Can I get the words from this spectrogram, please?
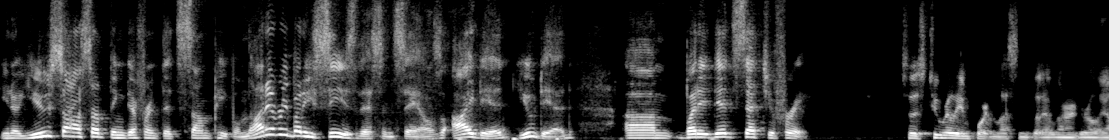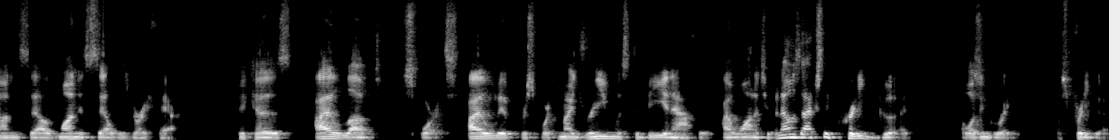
you know you saw something different that some people not everybody sees this in sales. I did you did um, but it did set you free. So there's two really important lessons that i learned early on in sales. One is sales is very fair because i loved sports. I lived for sports. My dream was to be an athlete. I wanted to and i was actually pretty good. I wasn't great. I was pretty good.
